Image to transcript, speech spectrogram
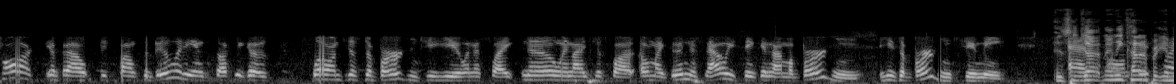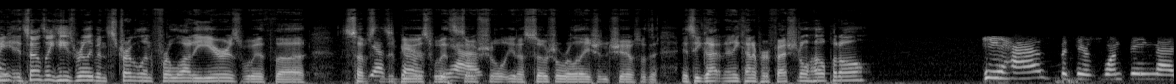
talked about responsibility and stuff, he goes, well, I'm just a burden to you. And it's like, no. And I just thought, oh my goodness, now he's thinking I'm a burden. He's a burden to me. Has he And, gotten any kind of? I mean, it sounds like he's really been struggling for a lot of years with uh, substance Yes, abuse, he with social, you know, social relationships. With it. Has he gotten any kind of professional help at all? He has, but there's one thing that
